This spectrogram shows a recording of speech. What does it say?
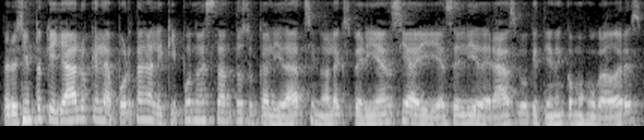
pero siento que ya lo que le aportan al equipo no es tanto su calidad, sino la experiencia y ese liderazgo que tienen como jugadores.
